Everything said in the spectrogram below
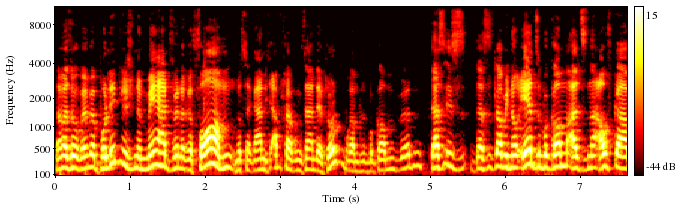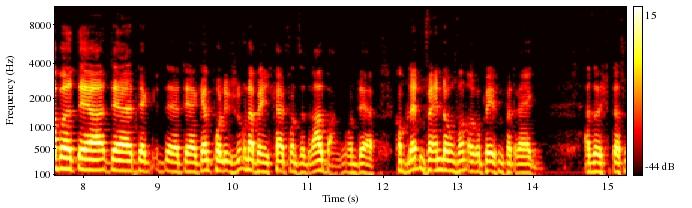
wir so, wenn wir politisch eine Mehrheit für eine Reform, muss ja gar nicht Abschaffung sein, der Schuldenbremse bekommen würden, das ist, das ist, glaube ich, noch eher zu bekommen als eine Aufgabe der, der, der, der, der geldpolitischen Unabhängigkeit von Zentralbanken und der kompletten Veränderung von europäischen Verträgen. Also ich, das,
